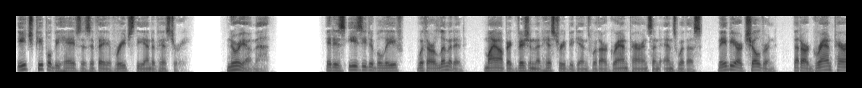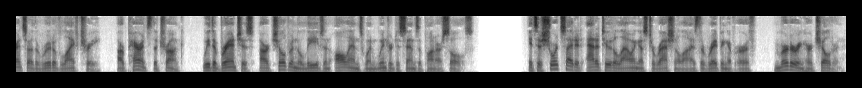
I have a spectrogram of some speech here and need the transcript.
Each people behaves as if they have reached the end of history. Nuria Amat. It is easy to believe, with our limited, myopic vision that history begins with our grandparents and ends with us, maybe our children, that our grandparents are the root of life tree, our parents the trunk, we the branches, our children the leaves, and all ends when winter descends upon our souls. It's a short sighted attitude allowing us to rationalize the raping of earth, murdering her children,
